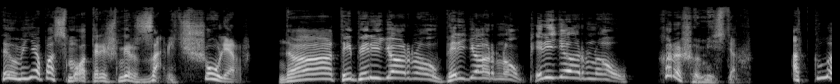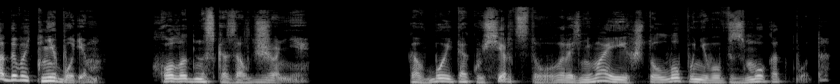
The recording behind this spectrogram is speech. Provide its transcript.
Ты у меня посмотришь, мерзавец, шулер. Да, ты передернул, передернул, передернул. Хорошо, мистер, откладывать не будем, — холодно сказал Джонни. Ковбой так усердствовал, разнимая их, что лоб у него взмок от пота.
